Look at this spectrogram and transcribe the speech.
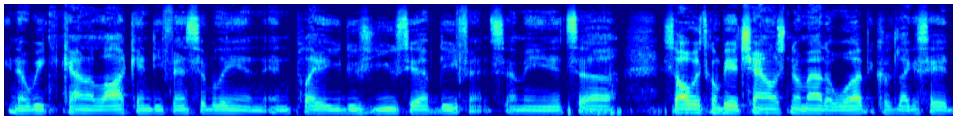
you know we can kind of lock in defensively and, and play UCF defense. I mean, it's uh it's always going to be a challenge no matter what because like I said,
